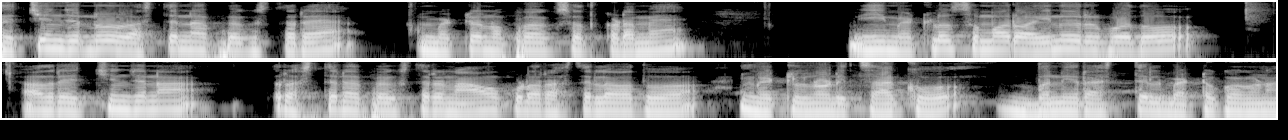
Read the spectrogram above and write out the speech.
ಹೆಚ್ಚಿನ ಜನರು ರಸ್ತೆನ ಉಪಯೋಗಿಸ್ತಾರೆ, ಮೆಟ್ಲನ್ನು ಉಪಯೋಗಿಸೋದು ಕಡಿಮೆ. ಈ ಮೆಟ್ಲು ಸುಮಾರು ಐನೂರು ಇರ್ಬೋದು, ಆದರೆ ಹೆಚ್ಚಿನ ಜನ ರಸ್ತೆನ ಉಪಯೋಗಿಸ್ತಾರೆ. ನಾವು ಕೂಡ ರಸ್ತೆಲ್ಲ ಅದು ಮೆಟ್ಲು ನೋಡಿದ್ ಸಾಕು. ಬನ್ನಿ ರಸ್ತೆಯಲ್ಲಿ ಬೆಟ್ಟಕ್ಕೆ ಹೋಗೋಣ.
